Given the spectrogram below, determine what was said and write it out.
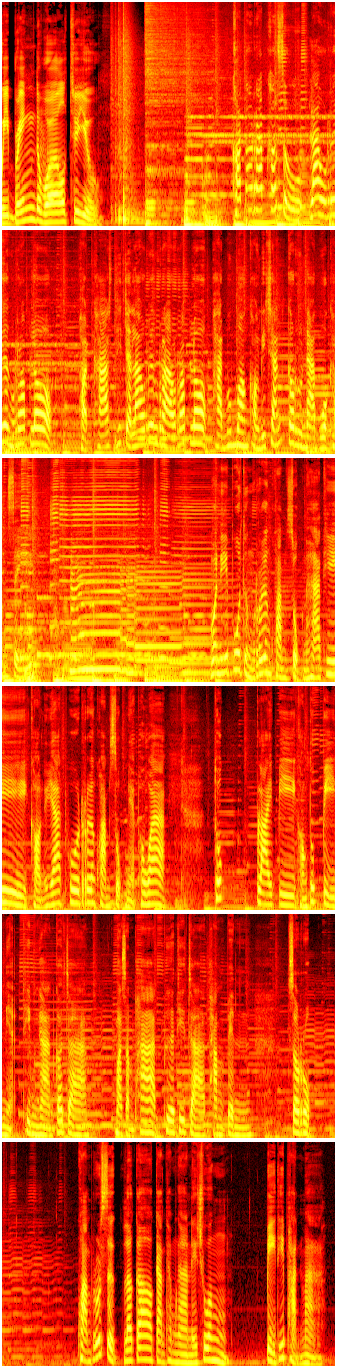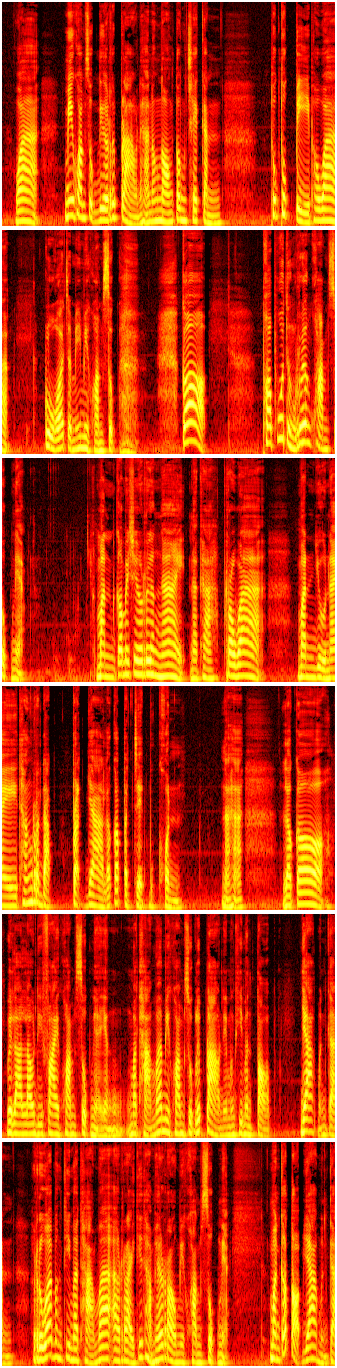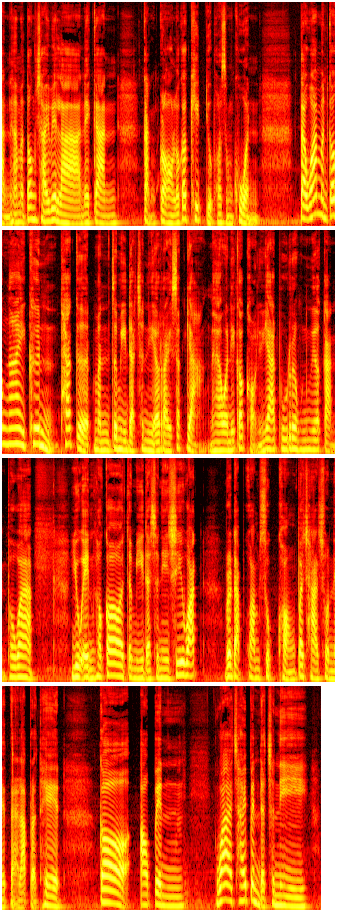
We bring the world to you ขอต้อนรับเข้าสู่เล่าเรื่องรอบโลก พอดคาสต์ที่จะเล่าเรื่องราวรอบโลก ผ่านมุมมองของดิฉัน กรุณาบัวคำศรีวันนี้พูดถึงเรื่องความสุขนะคะที่ขออนุญาตพูดเรื่องความสุขเนี่ยเพราะว่าทุกปลายปีของทุกปีเนี่ยทีมงานก็จะมาสัมภาษณ์ เพื่อที่จะทำเป็นสรุป ความรู้สึกแล้วก็การทำงานในช่วง ปีที่ผ่านมา ว่ามีความสุขดีหรือเปล่านะคะน้องๆ ต้องเช็คกันทุกๆปี เพราะว่ากลัวว่าจะไม่มีความสุข ก็พอพูดถึงเรื่องความสุขเนี่ยมันก็ไม่ใช่เรื่องง่ายนะคะ เพราะว่ามันอยู่ในทั้งระดับปรัชญาแล้วก็ปัจเจกบุคคลนะคะแล้วก็เวลาเรา define ความสุขเนี่ยอย่างมาถามว่ามีความสุขหรือเปล่าเนี่ยบางทีมันตอบยากเหมือนกัน หรือว่าบางทีมาถามว่าอะไรที่ทำให้เรามีความสุขเนี่ย มันก็ตอบยากเหมือนกันนะคะมันต้องใช้เวลาในการกันกรองแล้วก็คิดอยู่พอสมควร แต่ว่ามันก็ง่ายขึ้นถ้าเกิดมันจะมีดัชนีอะไรสักอย่างนะคะวันนี้ก็ขออนุญาตพูดเรื่องพวกนี้แล้วกัน เพราะว่า UN เขาก็จะมีดัชนีชี้วัด ระดับความสุขของประชาชนในแต่ละประเทศ ก็เอาเป็นว่าใช้เป็นดัชนี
